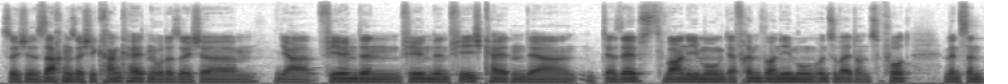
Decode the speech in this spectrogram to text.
solche Sachen, solche Krankheiten oder solche ähm, ja, fehlenden, fehlenden Fähigkeiten der, der Selbstwahrnehmung, der Fremdwahrnehmung und so weiter und so fort. Wenn es dann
